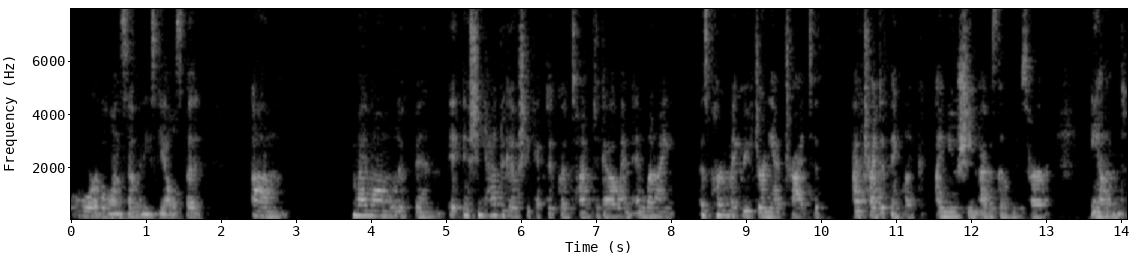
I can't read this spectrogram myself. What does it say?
horrible on so many scales but um my mom would have been if she had to go she picked a good time to go. And and when i as part of my grief journey i've tried to i've tried to think like i knew she i was going to lose her. And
